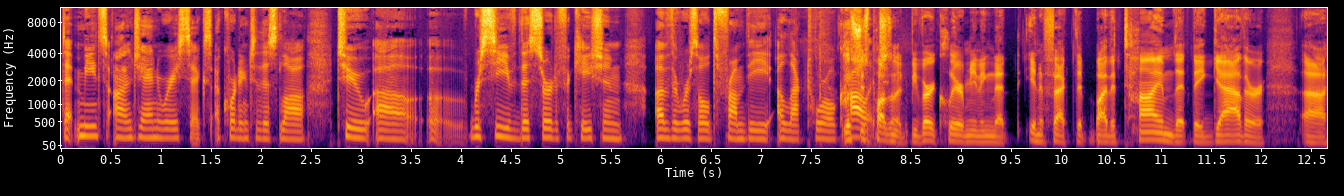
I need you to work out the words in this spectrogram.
that meets on January 6th, according to this law, to uh, uh, receive the certification of the results from the Electoral College. Let's just pause on it. Be very clear, meaning that, in effect, that by the time that they gather uh,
